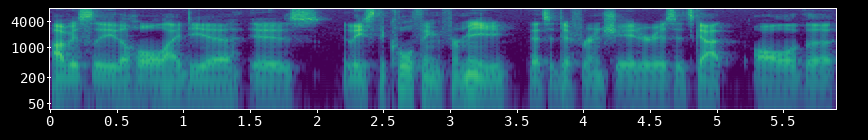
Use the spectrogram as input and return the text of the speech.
Obviously, the whole idea is, at least the cool thing for me that's a differentiator, is it's got all of the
